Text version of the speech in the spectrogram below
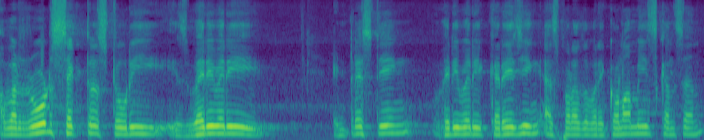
our road sector story is very, very interesting, very, very encouraging as far as our economy is concerned.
